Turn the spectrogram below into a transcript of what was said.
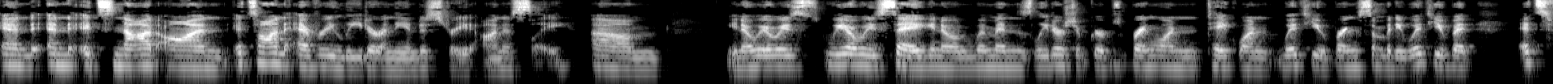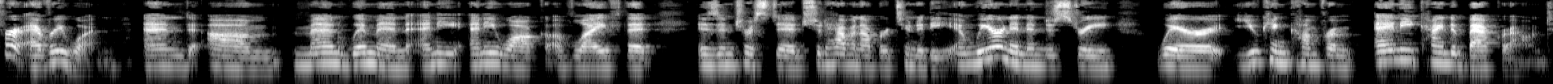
And and it's not on it's on every leader in the industry, honestly. Um, you know we always we always say you know in women's leadership groups bring one take one with you bring somebody with you but it's for everyone. And um, men women any any walk of life that is interested should have an opportunity. And we are in an industry where you can come from any kind of background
